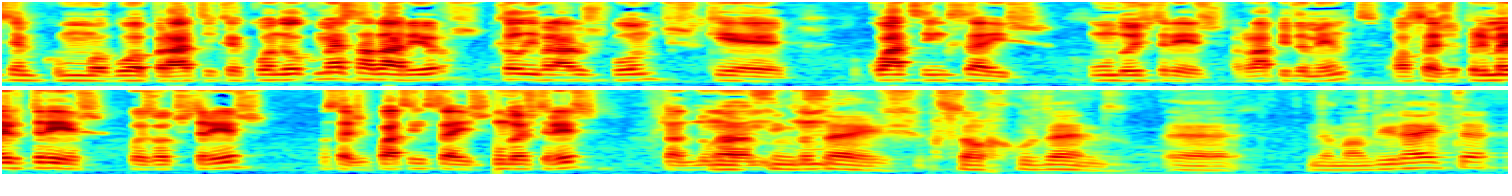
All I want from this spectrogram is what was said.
sempre como uma boa prática, quando ele começa a dar erros, calibrar os pontos, que é 4, 5, 6, 1, 2, 3, rapidamente. Ou seja, primeiro 3, depois outros 3. Ou seja, 4, 5, 6, 1, 2, 3. Portanto, numa, 4, 5, numa... 6, só recordando, uh, na mão direita.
